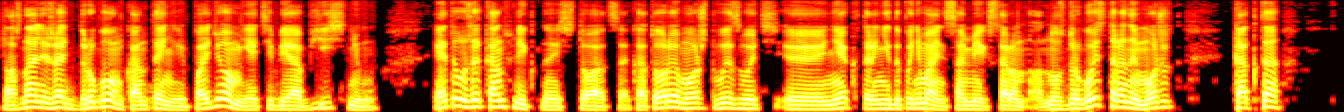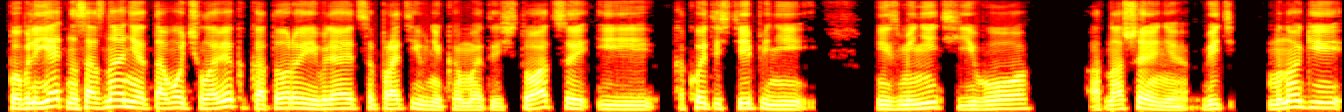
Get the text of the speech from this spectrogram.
должна лежать в другом контейнере, пойдем, я тебе объясню. Это уже конфликтная ситуация, которая может вызвать э, некоторое недопонимание с самих сторон, но с другой стороны может как-то повлиять на сознание того человека, который является противником этой ситуации и в какой-то степени изменить его отношения. Ведь многие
